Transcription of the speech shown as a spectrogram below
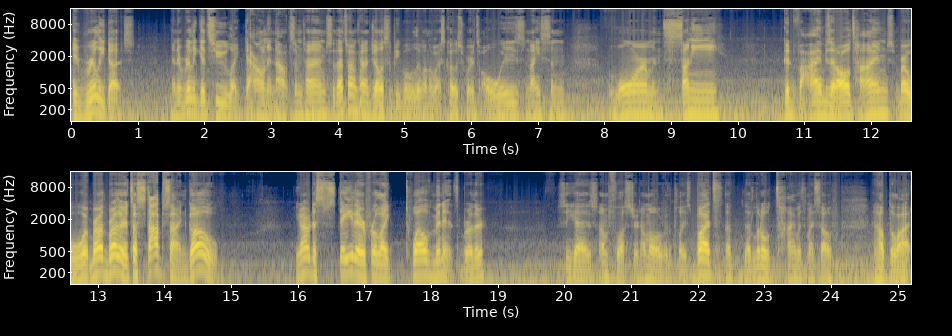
It really does. And it really gets you like down and out sometimes. So that's why I'm kind of jealous of people who live on the West Coast where it's always nice and warm and sunny. Good vibes at all times. Bro, what, bro, brother, it's a stop sign. Go. You don't have to stay there for like 12 minutes, brother. See, you guys, I'm flustered. I'm all over the place. But that, that little time with myself, it helped a lot.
